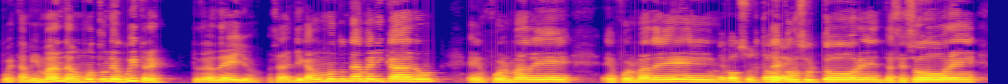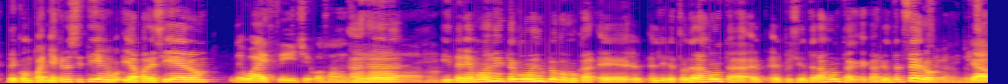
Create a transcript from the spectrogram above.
pues también mandan un montón de buitres detrás de ellos. O sea, llegan un montón de americanos en forma de, en forma de, De consultores. de consultores, de asesores, de compañías que no existían y aparecieron. De Whitefish y cosas así. Ajá. ajá. Y tenemos gente, como ejemplo, como eh, el, el director de la Junta, el, el presidente de la Junta, eh, Carrión Carrión que,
